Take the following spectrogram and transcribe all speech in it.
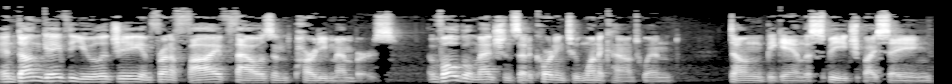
And Deng gave the eulogy in front of 5,000 party members. Vogel mentions that according to one account, when Deng began the speech by saying,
